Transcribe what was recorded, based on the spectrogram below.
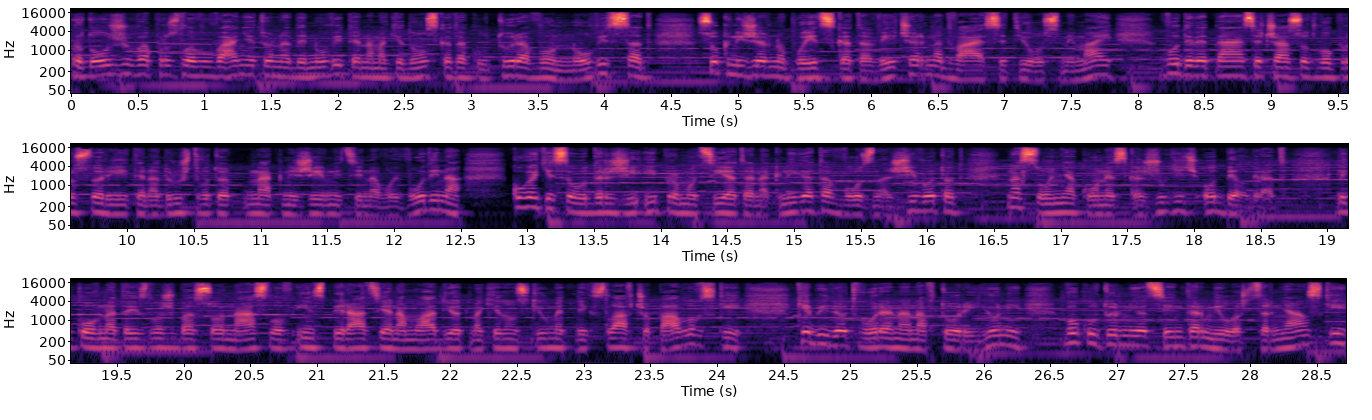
продолжува прославувањето на деновите на македонската култура во Нови Сад со книжевно-поетската вечер на 28 мај во 19 часот во просториите на Друштвото на книжевници на Војводина, кога ќе се одржи и промоцијата на книгата Возна животот на Сонја Конеска Жугич од Белград. Ликовната изложба со наслов Инспирација на младиот македонски уметник Славчо Павловски ќе биде отворена на 2 јуни во културниот центар Милош Црњански,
